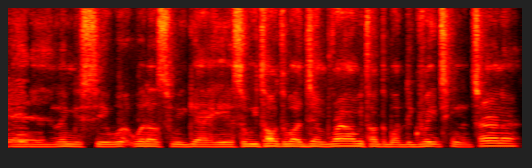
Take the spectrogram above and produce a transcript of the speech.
And let me see what, what else we got here. So we talked about Jim Brown, we talked about the great Tina Turner.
